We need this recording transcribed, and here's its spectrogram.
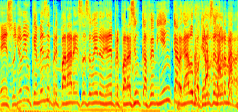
eso. Yo digo que en vez de preparar eso, ese güey debería de prepararse un café bien cargado para que no se duerma.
